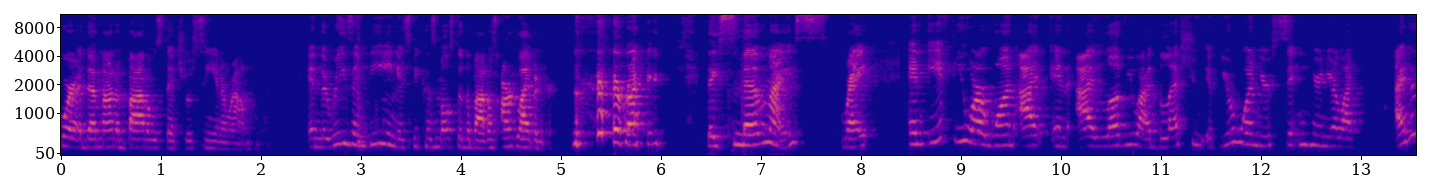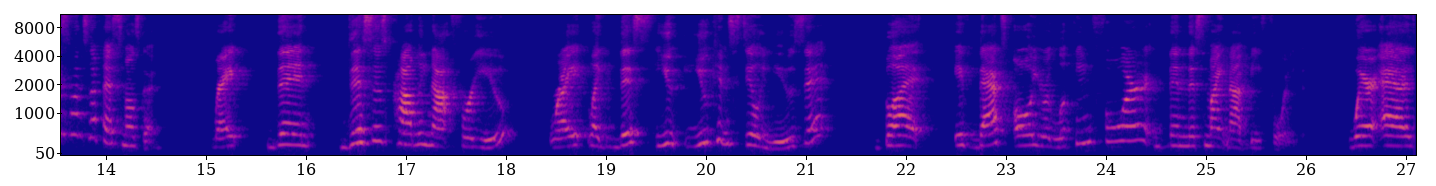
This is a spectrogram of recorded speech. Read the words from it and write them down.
for the amount of bottles that you're seeing around here. And the reason being is because most of the bottles aren't lavender, right? They smell nice, right? And if you are one, I and I love you, I bless you. If you're one, you're sitting here and you're like, I just want stuff that smells good, right? Then this is probably not for you, right? Like this, you you can still use it, but if that's all you're looking for, then this might not be for you. Whereas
